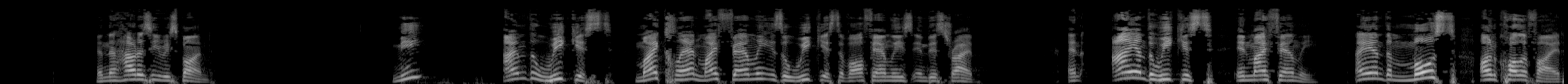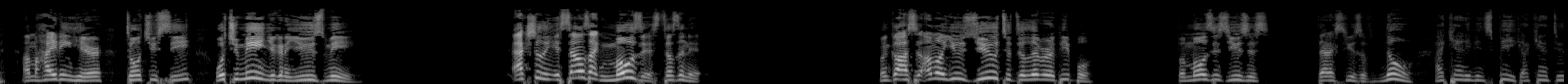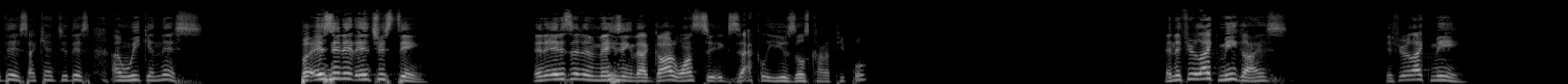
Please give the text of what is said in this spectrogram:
And then how does he respond? Me? I'm the weakest. My clan, my family is the weakest of all families in this tribe. And I am the weakest in my family. I am the most unqualified. I'm hiding here. Don't you see? What you mean you're going to use me? Actually, it sounds like Moses, doesn't it? When God says, I'm going to use you to deliver a people. But Moses uses that excuse of, no, I can't even speak. I can't do this. I can't do this. I'm weak in this. But isn't it interesting? And isn't it amazing that God wants to exactly use those kind of people? And if you're like me, guys, if you're like me,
